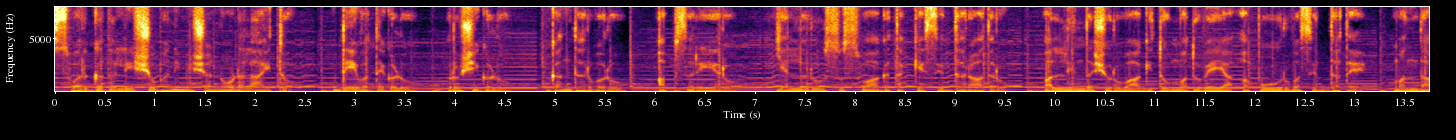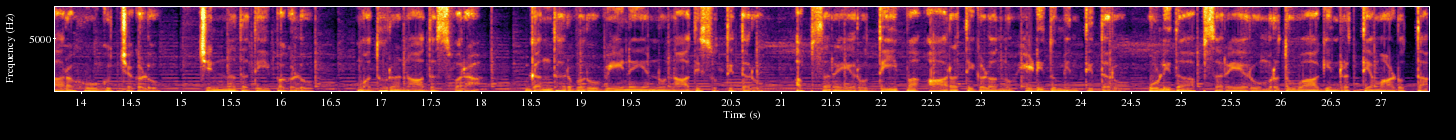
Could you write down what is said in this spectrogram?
ಸ್ವರ್ಗದಲ್ಲಿ ಶುಭ ನಿಮಿಷ ನೋಡಲಾಯಿತು. ದೇವತೆಗಳು, ಋಷಿಗಳು, ಗಂಧರ್ವರು, ಅಪ್ಸರೆಯರು ಎಲ್ಲರೂ ಸುಸ್ವಾಗತಕ್ಕೆ ಸಿದ್ಧರಾದರು. ಅಲ್ಲಿಂದ ಶುರುವಾಗಿತು ಮದುವೆಯ ಅಪೂರ್ವ ಸಿದ್ಧತೆ. ಮಂದಾರ ಹೂಗುಚ್ಛಗಳು, ಚಿನ್ನದ ದೀಪಗಳು, ಮಧುರ ನಾದಸ್ವರ, ಗಂಧರ್ವರು ವೀಣೆಯನ್ನು ನಾದಿಸುತ್ತಿದ್ದರು. ಅಪ್ಸರೆಯರು ದೀಪ ಆರತಿಗಳನ್ನು ಹಿಡಿದು ನಿಂತಿದ್ದರು. ಉಳಿದ ಅಪ್ಸರೆಯರು ಮೃದುವಾಗಿ ನೃತ್ಯ ಮಾಡುತ್ತಾ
